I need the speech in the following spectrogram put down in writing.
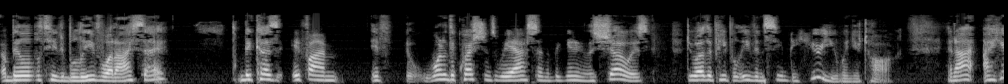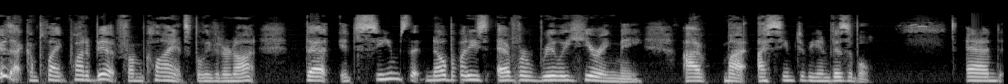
ability to believe what I say? Because if I'm, if one of the questions we asked in the beginning of the show is, do other people even seem to hear you when you talk? And I, I hear that complaint quite a bit from clients, believe it or not, that it seems that nobody's ever really hearing me. I, my, I seem to be invisible. And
